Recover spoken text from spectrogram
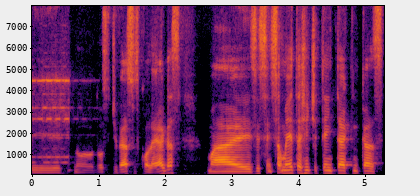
e no, nos diversos colegas, mas essencialmente a gente tem técnicas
